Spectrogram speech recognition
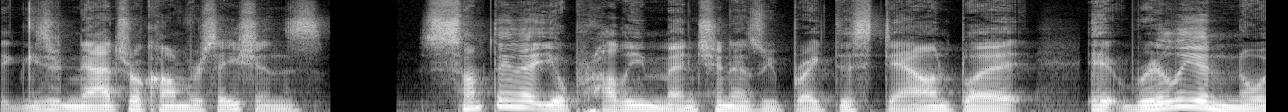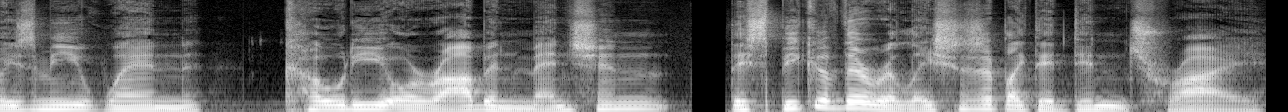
Like, these are natural conversations. Something that you'll probably mention as we break this down, but it really annoys me when Kody or Robyn mention they speak of their relationship like they didn't try.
